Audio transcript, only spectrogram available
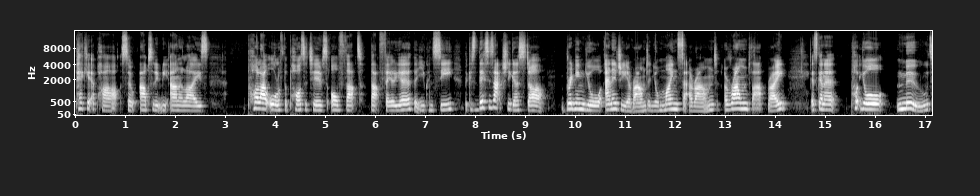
Pick it apart. So, absolutely analyze pull out all of the positives of that that failure that you can see because this is actually going to start bringing your energy around and your mindset around around that right it's going to put your mood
